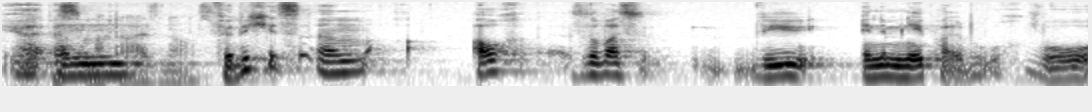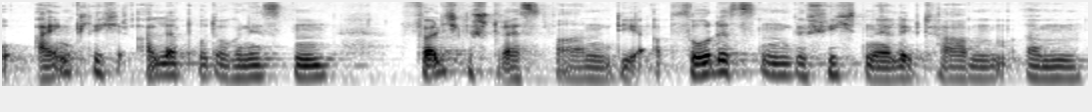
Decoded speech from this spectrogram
ja, was ähm, macht Reisen aus? Für mich ist ähm, auch sowas wie in dem Nepal-Buch, wo eigentlich alle Protagonisten völlig gestresst waren, die absurdesten Geschichten erlebt haben, ähm,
